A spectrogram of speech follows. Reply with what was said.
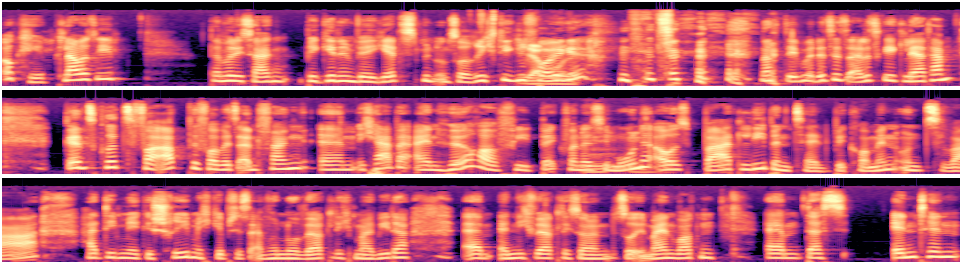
Okay, Klausi, dann würde ich sagen, beginnen wir jetzt mit unserer richtigen Jawohl. Folge, nachdem wir das jetzt alles geklärt haben. Ganz kurz vorab, bevor wir jetzt anfangen, ähm, ich habe ein Hörerfeedback von der mhm. Simone aus Bad Liebenzelt bekommen. Und zwar hat die mir geschrieben, ich gebe es jetzt einfach nur wörtlich mal wieder, ähm, äh, nicht wörtlich, sondern so in meinen Worten, ähm, dass Enten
